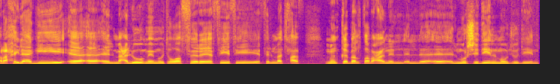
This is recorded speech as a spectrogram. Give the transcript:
راح يلاقي آه، المعلومة متوفرة في في في المتحف من قبل طبعا المرشدين الموجودين.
